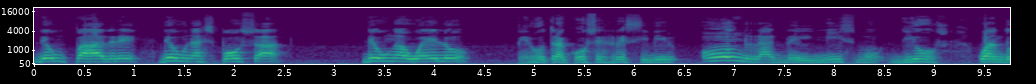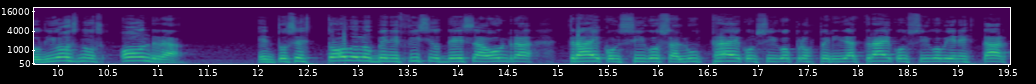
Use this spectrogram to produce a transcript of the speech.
de un padre, de una esposa, de un abuelo, pero otra cosa es recibir honra del mismo Dios. Cuando Dios nos honra, entonces todos los beneficios de esa honra trae consigo salud, trae consigo prosperidad, trae consigo bienestar,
